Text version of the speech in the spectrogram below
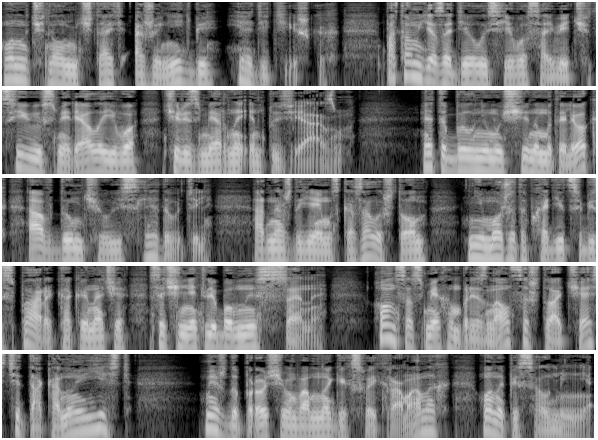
он начинал мечтать о женитьбе и о детишках. Потом я заделалась его советчицей и усмиряла его чрезмерный энтузиазм. Это был не мужчина-мотылек, а вдумчивый исследователь. Однажды я ему сказала, что он не может обходиться без пары, как иначе сочинять любовные сцены. Он со смехом признался, что отчасти так оно и есть — между прочим, во многих своих романах он описал меня.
